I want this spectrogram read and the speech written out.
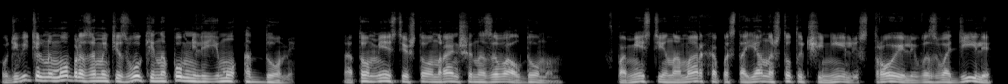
Удивительным образом эти звуки напомнили ему о доме, о том месте, что он раньше называл домом. В поместье Намарха постоянно что-то чинили, строили, возводили.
